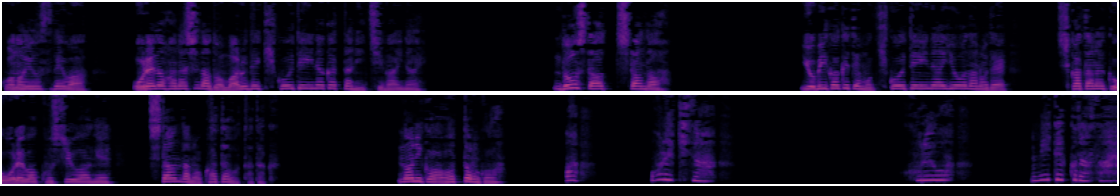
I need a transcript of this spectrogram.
この様子では、俺の話などまるで聞こえていなかったに違いない。どうした？したんだ。呼びかけても聞こえていないようなので、仕方なく俺は腰を上げ、チタンダの肩を叩く。何かあったのか？あ、オレキさん。これを、見てください。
